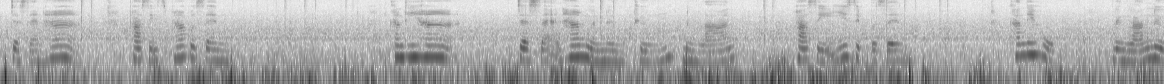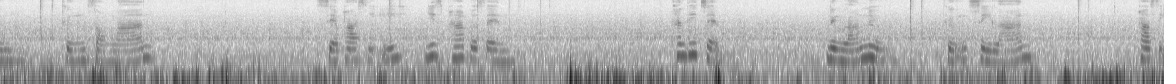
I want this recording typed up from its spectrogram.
7แสน5ภาษี 15%ขั้นที่ 5 7แสน5หมื่น1ถึง1ล้าน ภาษี 20%ขั้นที่ 6 1ล้าน1 ถึง 2 ล้าน เสียภาษี 25%ขั้นที่ 7 1 ล้าน 1 ถึง 4 ล้าน ภาษี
